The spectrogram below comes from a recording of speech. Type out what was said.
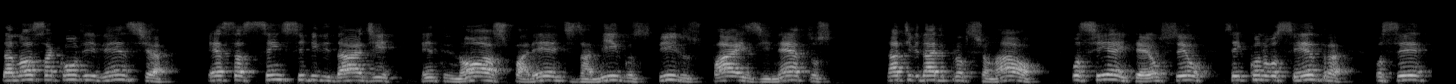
da nossa convivência, essa sensibilidade entre nós, parentes, amigos, filhos, pais e netos, na atividade profissional. Você aí tem o seu, sei que quando você entra, você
